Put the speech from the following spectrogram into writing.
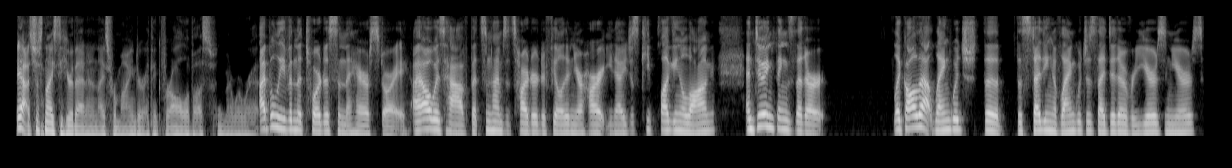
yeah, it's just nice to hear that and a nice reminder, I think, for all of us, no matter where we're at. I believe in the tortoise and the hare story. I always have, but sometimes it's harder to feel it in your heart. You know, you just keep plugging along and doing things that are like all that language, the the studying of languages that I did over years and years.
